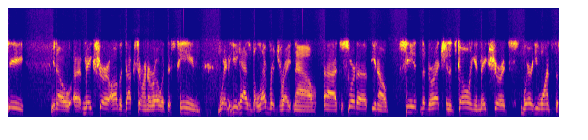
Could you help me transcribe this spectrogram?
see you know, uh, make sure all the ducks are in a row with this team when he has the leverage right now uh, to sort of, you know, see it the direction it's going and make sure it's where he wants to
